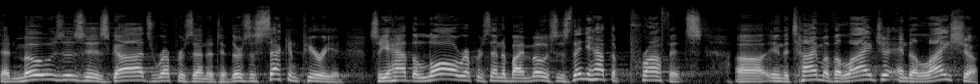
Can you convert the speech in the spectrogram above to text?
that Moses is God's representative. There's a second period. So you have the law represented by Moses, then you have the prophets uh, in the time of Elijah and Elisha.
